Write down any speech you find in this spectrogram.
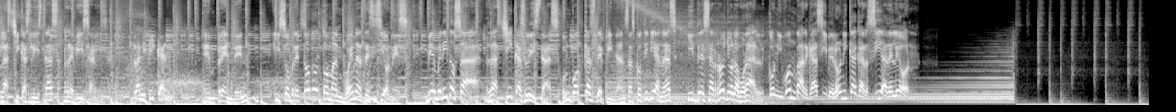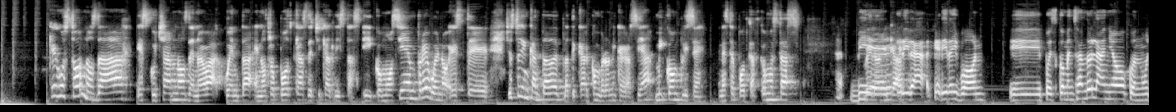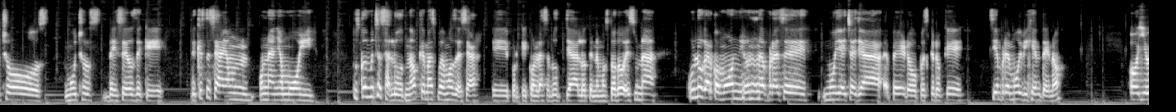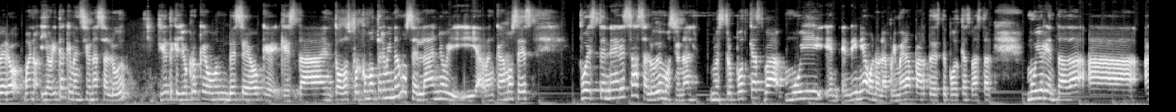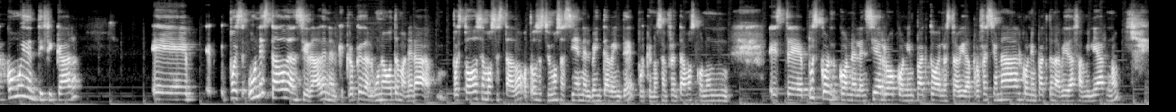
Las chicas listas revisan, planifican, emprenden y sobre todo toman buenas decisiones. Bienvenidos a Las chicas listas, un podcast de finanzas cotidianas y desarrollo laboral con Ivonne Vargas y Verónica García de León. Qué gusto nos da escucharnos de nueva cuenta en otro podcast de Chicas Listas. Y como siempre, bueno, este, yo estoy encantada de platicar con Verónica García, mi cómplice en este podcast. ¿Cómo estás? Bien, querida, querida Ivonne. Eh, pues comenzando el año con muchos, muchos deseos de que, de que este sea un, un año muy, pues con mucha salud, ¿no? ¿Qué más podemos desear? Eh, porque con la salud ya lo tenemos todo. Es una un lugar común y una frase muy hecha ya, pero pues creo que siempre muy vigente, ¿no? Oye, Vero, bueno, y ahorita que mencionas salud, fíjate que yo creo que un deseo que, está en todos, por cómo terminamos el año y, arrancamos, es pues tener esa salud emocional. Nuestro podcast va muy en, en, línea, bueno, la primera parte de este podcast va a estar muy orientada a, a cómo identificar eh, pues un estado de ansiedad en el que creo que de alguna u otra manera, pues todos hemos estado, o todos estuvimos así en el 2020, porque nos enfrentamos con un, este, pues con, con, el encierro, con impacto en nuestra vida profesional, con impacto en la vida familiar, ¿no?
